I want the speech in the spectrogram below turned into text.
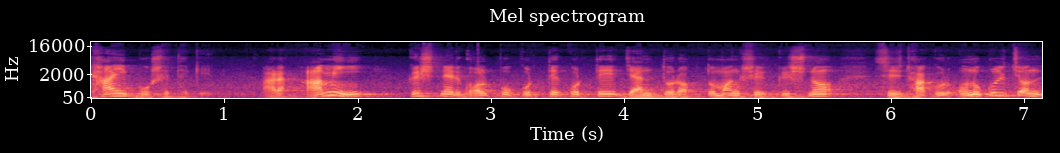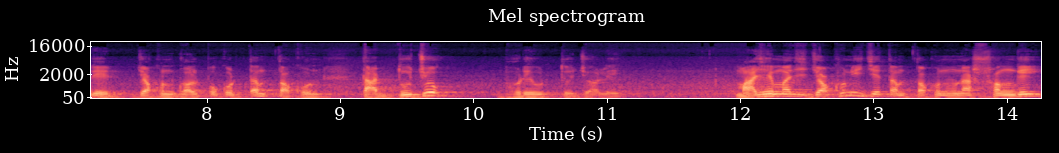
ঠাঁই বসে থেকে। আর আমি কৃষ্ণের গল্প করতে করতে জ্যান্ত রক্তমাংসের কৃষ্ণ শ্রী ঠাকুর অনুকূলচন্দ্রের যখন গল্প করতাম তখন তার দুচোখ ভরে উঠত জলে। মাঝে মাঝে যখনই যেতাম তখন ওনার সঙ্গেই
